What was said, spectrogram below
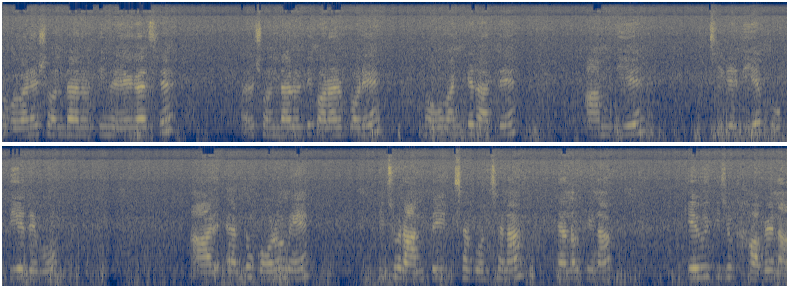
ভগবানের সন্ধ্যা আরতি হয়ে গেছে। আর সন্ধ্যা আরতি করার পরে ভগবানকে রাতে আম দিয়ে চিড়ে দিয়ে ভোগ দিয়ে দেব। আর এত গরমে কিছু রাঁধতে ইচ্ছা করছে না, কেন কি না? কেউই কিছু খাবে না।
